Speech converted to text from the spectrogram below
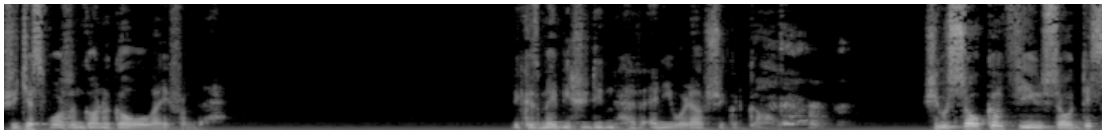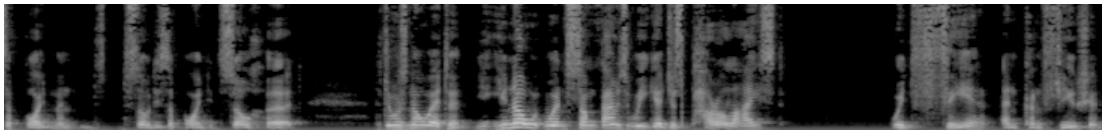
She just wasn't going to go away from there. Because maybe she didn't have anywhere else she could go. She was so confused, so disappointment, so disappointed, so hurt that there was nowhere to. You know, when sometimes we get just paralyzed with fear and confusion.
